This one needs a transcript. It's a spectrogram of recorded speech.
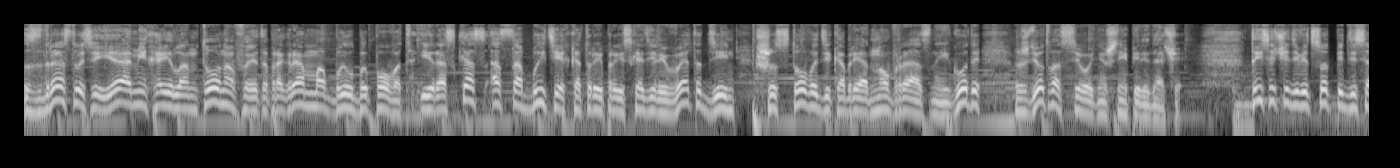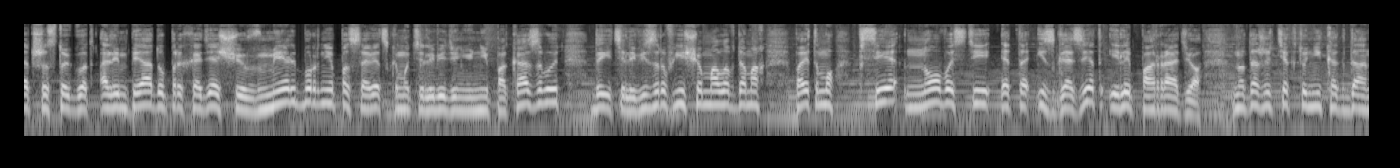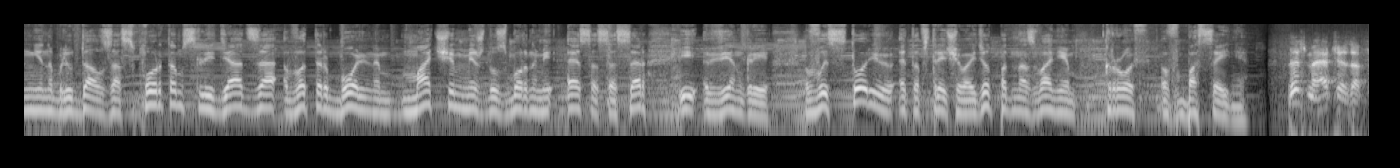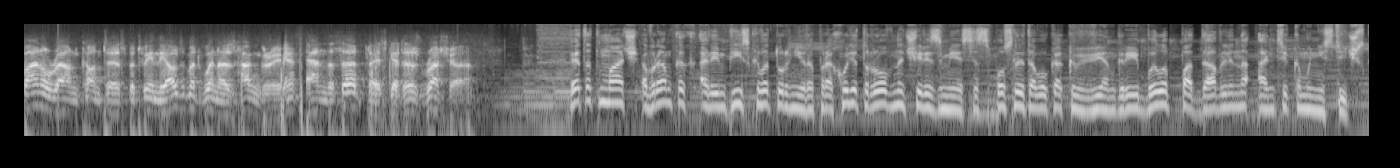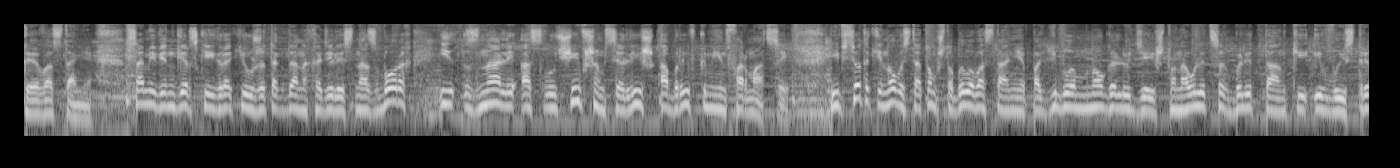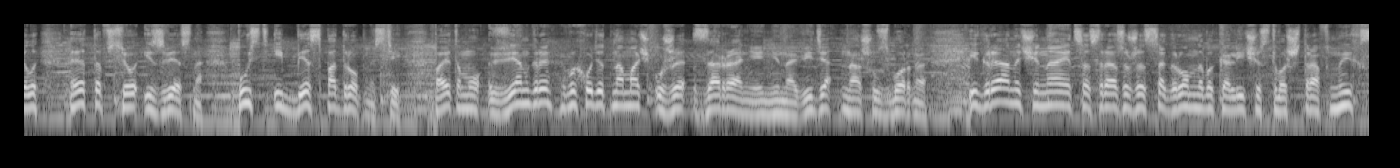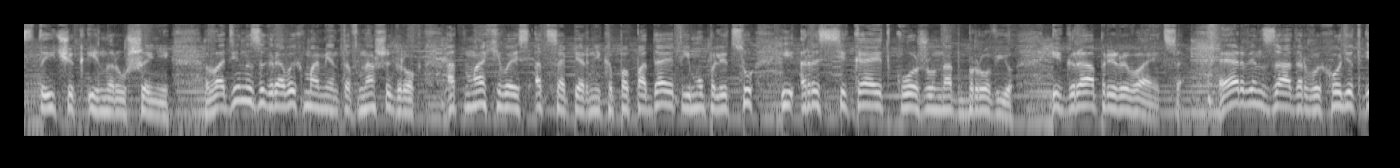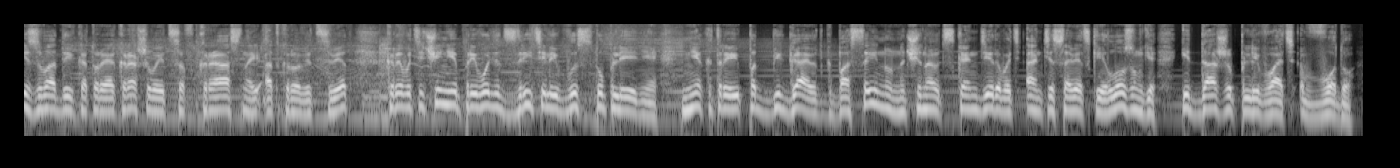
Здравствуйте, я Михаил Антонов, и эта программа «Был бы повод» и рассказ о событиях, которые происходили в этот день, 6 декабря, но в разные годы, ждет вас в сегодняшней передаче. 1956 год. Олимпиаду, проходящую в Мельбурне, по советскому телевидению не показывают, да и телевизоров еще мало в домах, поэтому все новости это из газет или по радио. Но даже те, кто никогда не наблюдал за спортом, следят за ватер супербольным матчем между сборными СССР и Венгрии. В историю эта встреча войдет под названием «Кровь в бассейне». This match is a final round contest between the ultimate winners Hungary and the third place getters Russia. Этот матч в рамках Олимпийского турнира проходит ровно через месяц после того, как в Венгрии было подавлено антикоммунистическое восстание. Сами венгерские игроки уже тогда находились на сборах и знали о случившемся лишь обрывками информации. И все-таки новость о том, что было восстание, погибло много людей, что на улицах были танки и выстрелы, это все известно, пусть и без подробностей. Поэтому венгры выходят на матч уже заранее ненавидя нашу нашу сборную. Игра начинается сразу же с огромного количества штрафных, стычек и нарушений. В один из игровых моментов наш игрок, отмахиваясь от соперника, попадает ему по лицу и рассекает кожу над бровью. Игра прерывается. Эрвин Задер выходит из воды, которая окрашивается в красный от крови цвет. Кровотечение приводит зрителей в выступление. Некоторые подбегают к бассейну, начинают скандировать антисоветские лозунги и даже плевать в воду.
